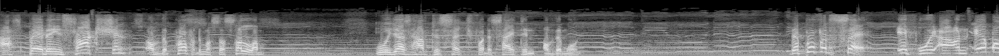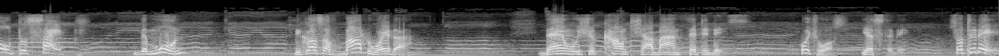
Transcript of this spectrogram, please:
as per the instructions of the Prophet Muhammad we just have to search for the sighting of the moon. The Prophet said if we are unable to sight the moon because of bad weather then we should count Shaban 30 days, which was yesterday. So today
